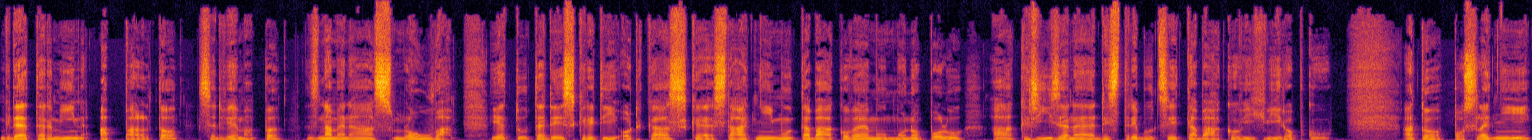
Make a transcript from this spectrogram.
kde termín appalto se dvěma p znamená smlouva. Je tu tedy skrytý odkaz ke státnímu tabákovému monopolu a k řízené distribuci tabákových výrobků. A to poslední,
